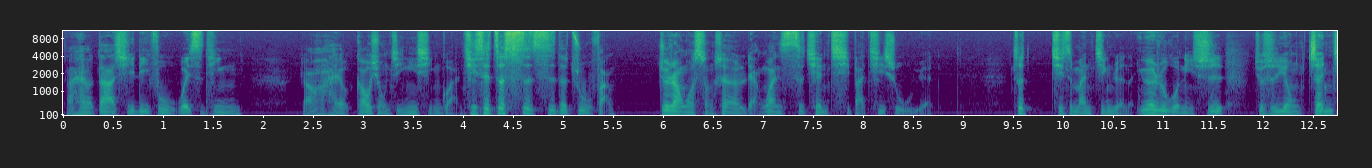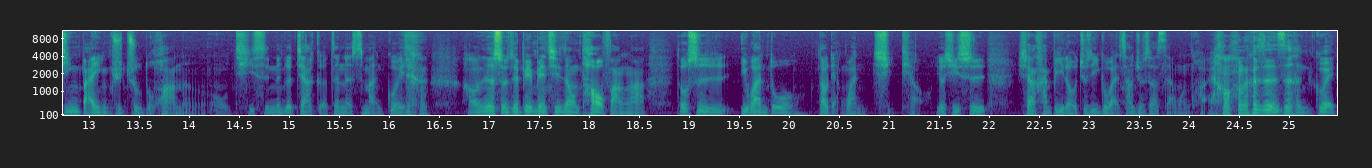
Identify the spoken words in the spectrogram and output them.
然后还有大溪丽富威斯汀，然后还有高雄精英行馆。其实这四次的住房就让我省下了两万四千七百七十五元。这其实蛮惊人的，因为如果你是就是用真金白银去住的话呢，哦，其实那个价格真的是蛮贵的。好，那随随便便其实这种套房啊，都是一万多到两万起跳，尤其是像涵碧楼，就是一个晚上就是要三万块，哦，那真的是很贵。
